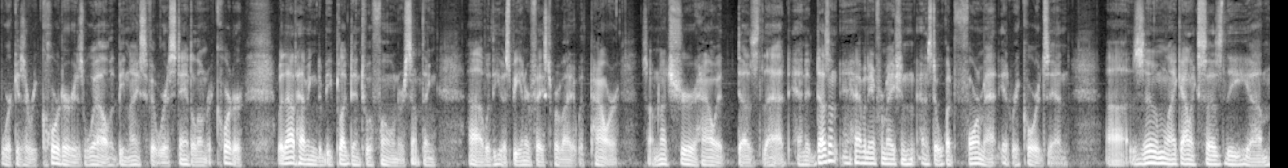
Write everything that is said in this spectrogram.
work as a recorder as well. It'd be nice if it were a standalone recorder, without having to be plugged into a phone or something uh, with a USB interface to provide it with power. So I'm not sure how it does that. And it doesn't have any information as to what format it records in. Uh, Zoom, like Alex says, the um,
